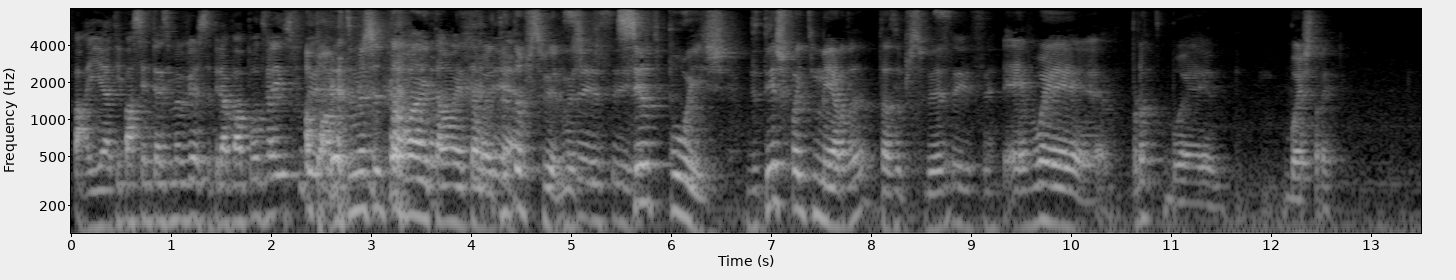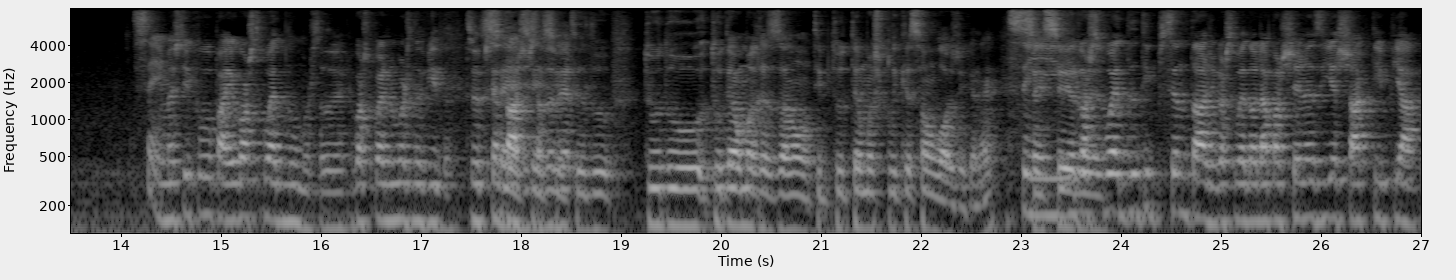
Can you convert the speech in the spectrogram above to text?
Pá, e é tipo à centésima vez, se atirar para a ponte, vai se foder. Opa, mas está bem, está bem, está bem, Yeah. a perceber, mas Sim, sim. ser depois de teres feito merda, estás a perceber? Sim, sim. É bué. Pronto, bué. bué estranho. Sim, mas tipo, pá, eu gosto bué de números, estás a ver? Eu gosto bué de números na vida, de porcentagens, estás a ver? Tudo, tudo, tudo é uma razão, tipo, tudo tem uma explicação lógica, não é? Sim, sem e ser- gosto bué de tipo porcentagem, gosto bué de olhar para as cenas e achar que tipo, já,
